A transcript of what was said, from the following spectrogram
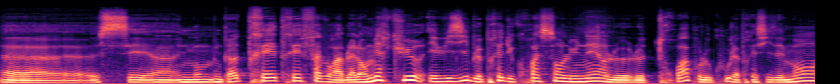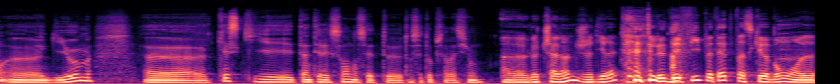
Euh, c'est une, période très très favorable. Alors Mercure est visible près du croissant lunaire le, le 3, pour le coup, là précisément, Guillaume. Euh, qu'est-ce qui est intéressant dans cette, dans cette observation euh, Le challenge, je dirais. le défi peut-être, parce que bon, euh,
